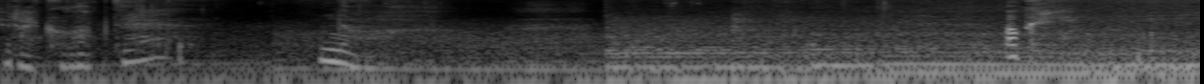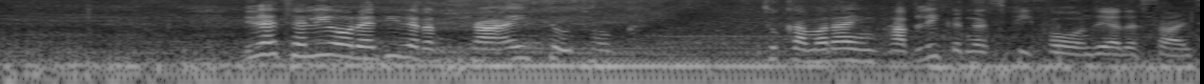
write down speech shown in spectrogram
Should I go up there? No. Okay. Did I tell you already that I'm shy to talk to camera in public and there's people on the other side?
